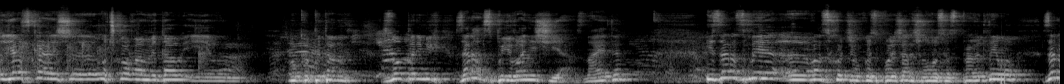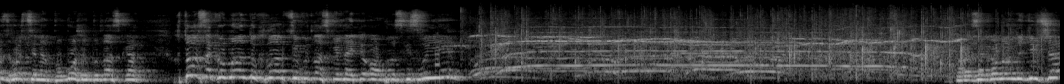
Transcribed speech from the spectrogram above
я скажу, очко вам видав і ну, капітан знов переміг. Зараз бойова нічия, знаєте? І зараз ми е, вас хочемо порішати, щоб було справедливо. Зараз гості нам поможуть, будь ласка. Хто за команду хлопців, будь ласка, віддайте оплески свої. Хто за команду дівчат?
